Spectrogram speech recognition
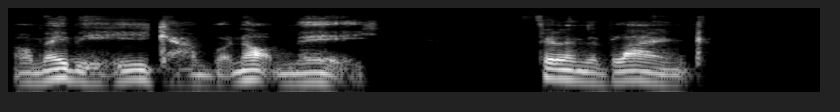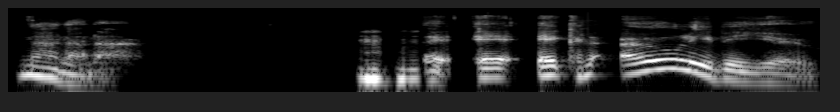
or maybe he can, but not me. Fill in the blank. No, no, no. Mm-hmm. It, it, it can only be you.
